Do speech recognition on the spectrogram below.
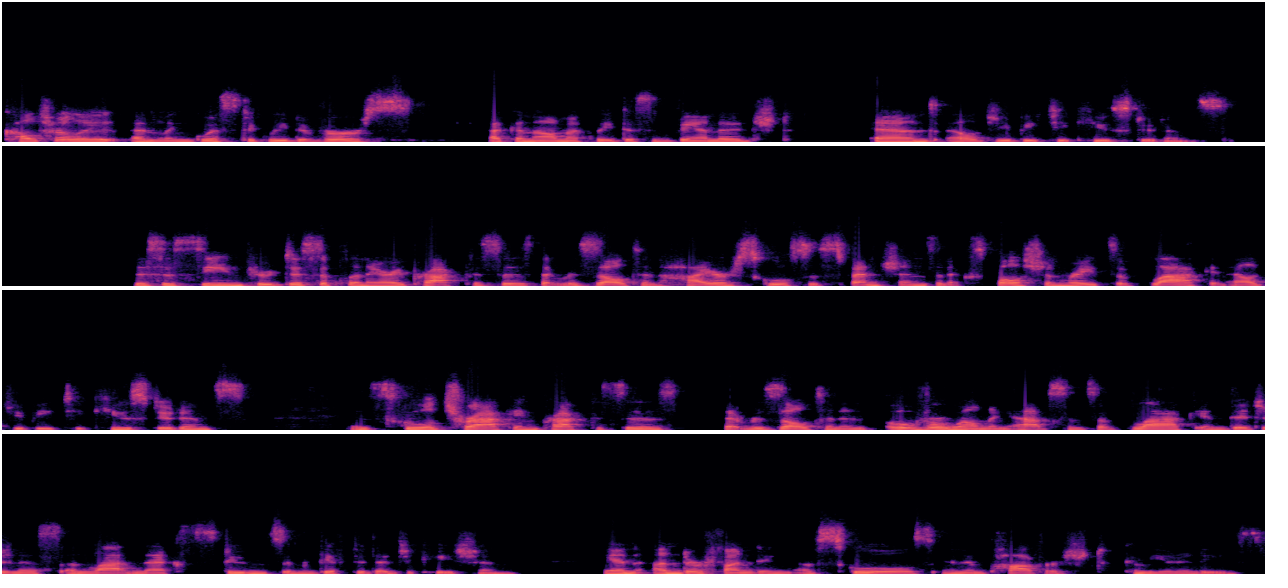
culturally and linguistically diverse, economically disadvantaged, and LGBTQ students. This is seen through disciplinary practices that result in higher school suspensions and expulsion rates of Black and LGBTQ students, in school tracking practices that result in an overwhelming absence of Black, Indigenous, and Latinx students in gifted education, and underfunding of schools in impoverished communities.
